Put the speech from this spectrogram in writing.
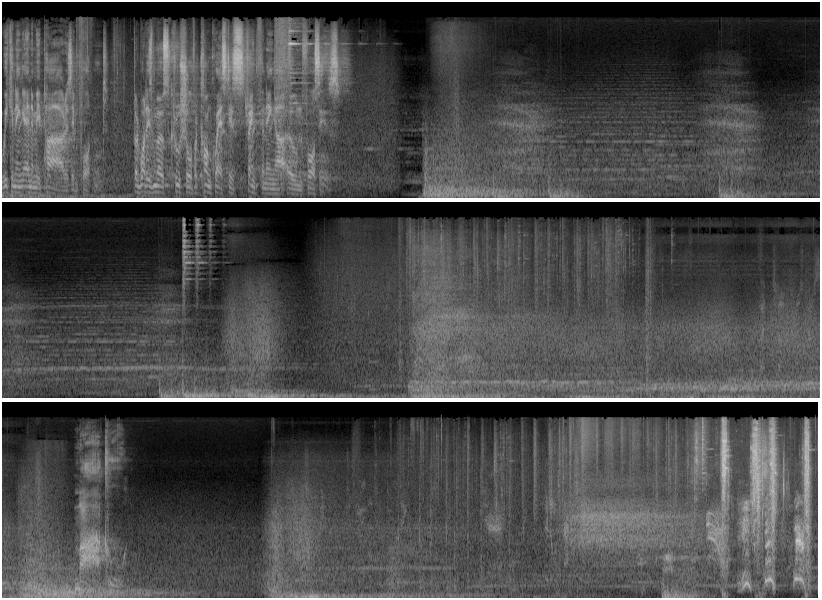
Weakening enemy power is important. But what is most crucial for conquest is strengthening our own forces. Mm-hmm.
